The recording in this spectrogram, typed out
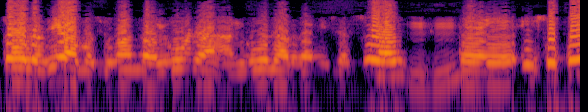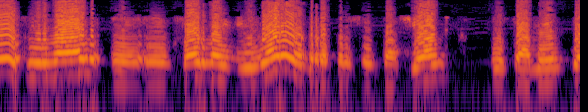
todos los días vamos sumando alguna, alguna organización, eh, y se puede firmar eh, en forma individual en representación justamente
